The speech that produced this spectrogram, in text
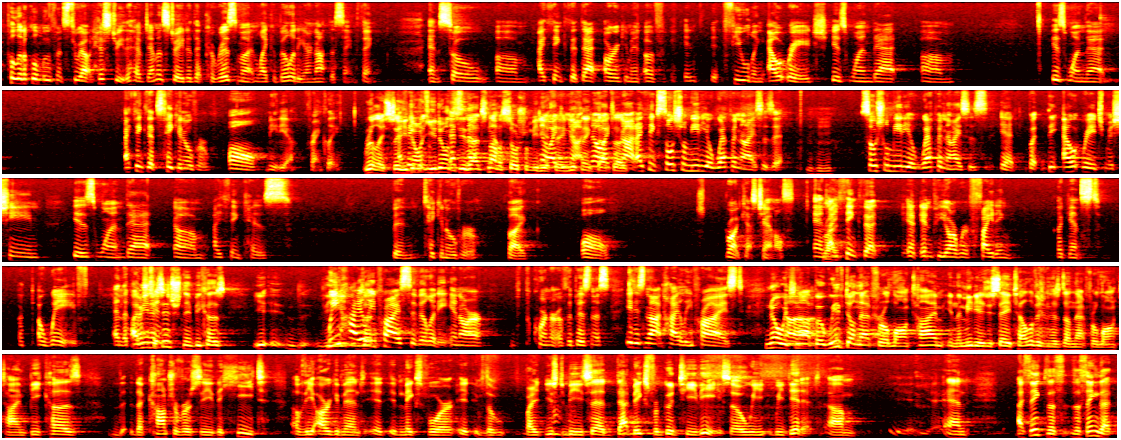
political movements throughout history that have demonstrated that charisma and likability are not the same thing. And so um, I think that that argument of in, fueling outrage is one that um, is one that I think that's taken over all media, frankly. Really? So you don't you don't see not, that's not no, a social media no, thing? I do you not. no, I do a... not. I think social media weaponizes it. Mm-hmm. Social media weaponizes it, but the outrage machine is one that um, I think has been taken over by all broadcast channels. And right. I think that at NPR we're fighting against a, a wave. And the question, I mean, it's interesting because the, we highly the, prize civility in our corner of the business. It is not highly prized. No, it's uh, not. But we've done that for a long time in the media, as you say. Television has done that for a long time because the, the controversy, the heat of the argument, it, it makes for it, the right used to be said that makes for good TV. So we we did it. Um, and I think the the thing that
